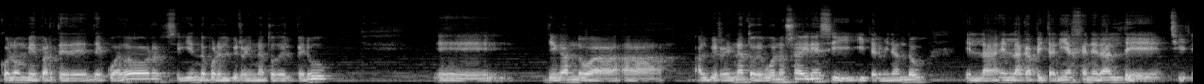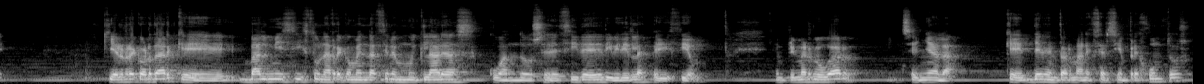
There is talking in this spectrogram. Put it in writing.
Colombia y parte de, Ecuador, siguiendo por el virreinato del Perú, eh, llegando al virreinato de Buenos Aires y, terminando en la, en la Capitanía General de Chile. Quiero recordar que Balmis hizo unas recomendaciones muy claras cuando se decide dividir la expedición. En primer lugar, señala que deben permanecer siempre juntos.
